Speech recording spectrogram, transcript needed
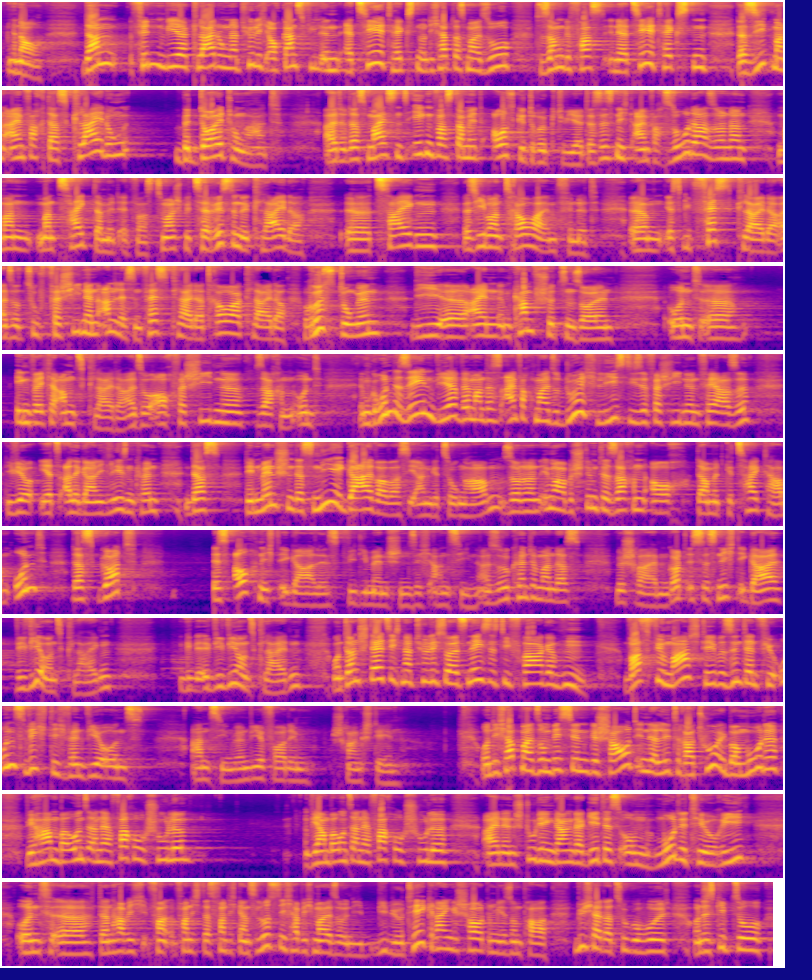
Genau. Dann finden wir Kleidung natürlich auch ganz viel in Erzähltexten und ich habe das mal so zusammengefasst in Erzähltexten, da sieht man einfach, dass Kleidung Bedeutung hat. Also, dass meistens irgendwas damit ausgedrückt wird. Das ist nicht einfach so da, sondern man, man zeigt damit etwas. Zum Beispiel zerrissene Kleider äh, zeigen, dass jemand Trauer empfindet. Ähm, es gibt Festkleider, also zu verschiedenen Anlässen. Festkleider, Trauerkleider, Rüstungen, die äh, einen im Kampf schützen sollen und äh, irgendwelche Amtskleider, also auch verschiedene Sachen. Und im Grunde sehen wir, wenn man das einfach mal so durchliest, diese verschiedenen Verse, die wir jetzt alle gar nicht lesen können, dass den Menschen das nie egal war, was sie angezogen haben, sondern immer bestimmte Sachen auch damit gezeigt haben und dass Gott es auch nicht egal ist, wie die Menschen sich anziehen. Also so könnte man das beschreiben. Gott ist es nicht egal, wie wir uns kleiden, wie wir uns kleiden. Und dann stellt sich natürlich so als nächstes die Frage, hm, was für Maßstäbe sind denn für uns wichtig, wenn wir uns anziehen, wenn wir vor dem Schrank stehen? Und ich habe mal so ein bisschen geschaut in der Literatur über Mode. Wir haben bei uns an der Fachhochschule wir haben bei uns an der Fachhochschule einen Studiengang, da geht es um Modetheorie. Und äh, dann habe ich, fand ich, das fand ich ganz lustig, habe ich mal so in die Bibliothek reingeschaut und mir so ein paar Bücher dazu geholt. Und es gibt so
